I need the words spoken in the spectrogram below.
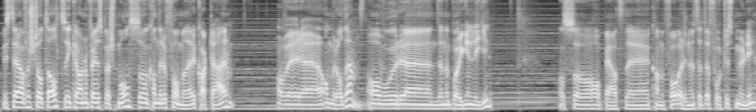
Hvis dere har forstått alt og ikke har noen flere spørsmål, så kan dere få med dere kartet her over eh, området og hvor denne borgen ligger. Og så håper jeg at dere kan få ordnet dette fortest mulig.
